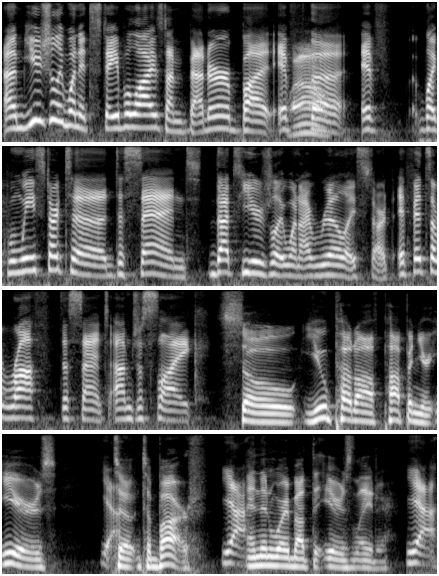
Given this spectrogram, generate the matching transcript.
Um, usually when it's stabilized, I'm better. But if Wow. the if like when we start to descend, that's usually when I really start. If it's a rough descent, I'm just like, so you put off popping your ears yeah, to to barf. Yeah. and then worry about the ears later. yeah.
